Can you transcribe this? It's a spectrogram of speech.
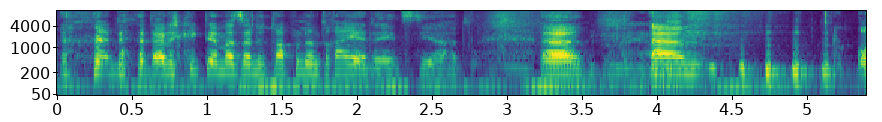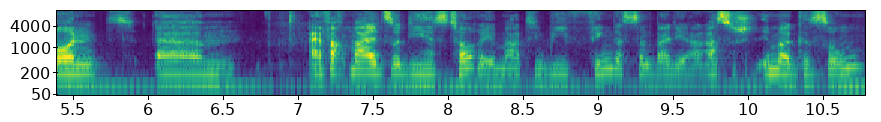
dadurch kriegt er immer seine Doppel- und Dreier-Dates, die er hat. Äh, ähm, und ähm, einfach mal so die Historie, Martin. Wie fing das denn bei dir an? Hast du schon immer gesungen?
